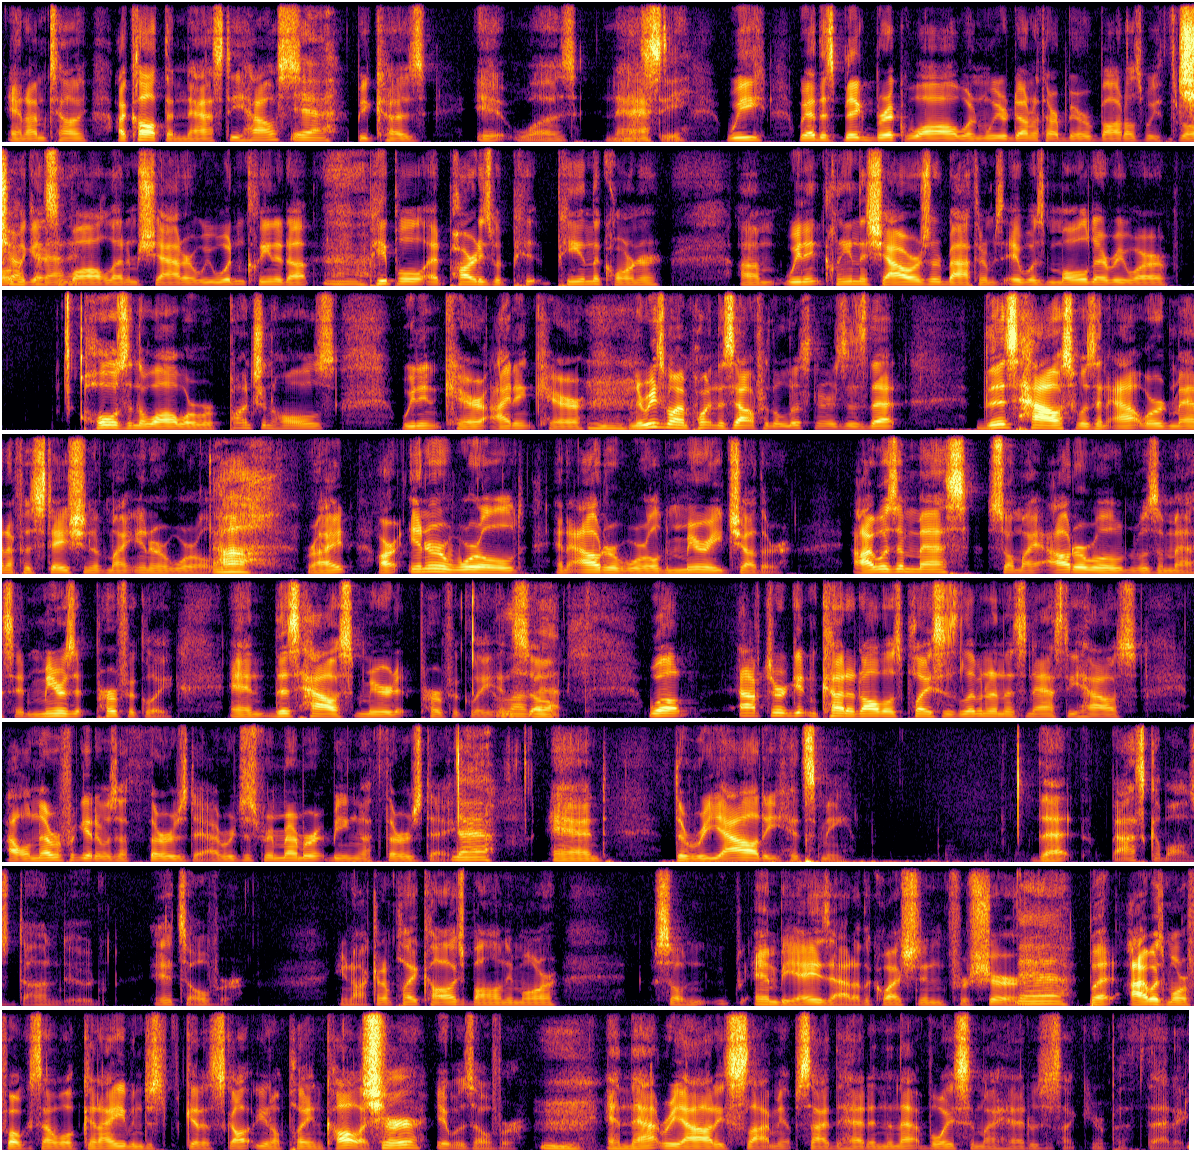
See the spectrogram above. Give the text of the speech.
And I'm telling, I call it the nasty house Yeah. because it was nasty. Nasty. We we had this big brick wall. When we were done with our beer bottles, we throw Chuck them against the it. wall, let them shatter. We wouldn't clean it up. Uh, People at parties would pee, pee in the corner. Um, we didn't clean the showers or bathrooms. It was mold everywhere, holes in the wall where we're punching holes. We didn't care. I didn't care. mm. And the reason why I'm pointing this out for the listeners is that this house was an outward manifestation of my inner world, Oh, right? Our inner world and outer world mirror each other. I was a mess, so my outer world was a mess. It mirrors it perfectly. And this house mirrored it perfectly. I and love so, that. well, after getting cut at all those places, living in this nasty house, I will never forget it was a Thursday. I just remember it being a Thursday. Yeah. And the reality hits me that basketball's done, dude. It's over. You're not going to play college ball anymore. So NBA is out of the question for sure. Yeah. But I was more focused on, well, can I even just get a scholar, you know, play in college? Sure. It was over. Mm. And that reality slapped me upside the head. And then that voice in my head was just like, you're pathetic.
